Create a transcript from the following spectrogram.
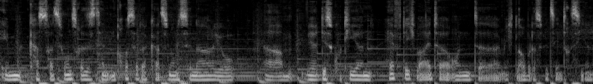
im kastrationsresistenten Prostatakarzinom-Szenario. Ähm, wir diskutieren heftig weiter und äh, ich glaube, das wird Sie interessieren.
